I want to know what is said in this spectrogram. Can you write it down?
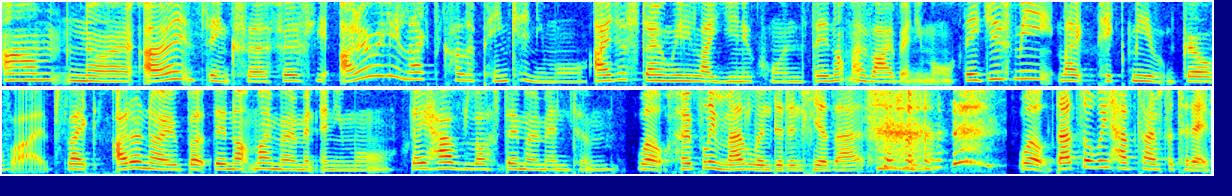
Um, no, I don't think so. Firstly, I don't really like the color pink anymore. I just don't really like unicorns. They're not my vibe anymore. They give me like pick me girl vibes. Like, I don't know, but they're not my moment anymore. They have lost their momentum. Well, hopefully Madeline didn't hear that. well, that's all we have time for today.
